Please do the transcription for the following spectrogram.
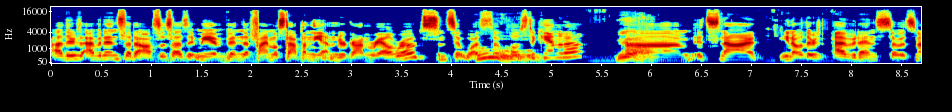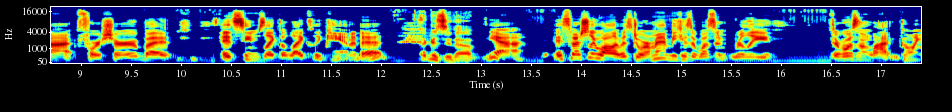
Uh, there's evidence that it also says it may have been the final stop on the Underground Railroad since it was so close to Canada. Yeah. Um, it's not, you know, there's evidence, so it's not for sure, but it seems like a likely candidate. I can see that. Yeah. Especially while it was dormant because it wasn't really, there wasn't a lot going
